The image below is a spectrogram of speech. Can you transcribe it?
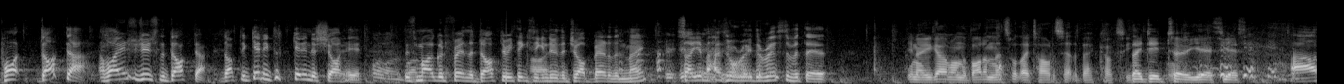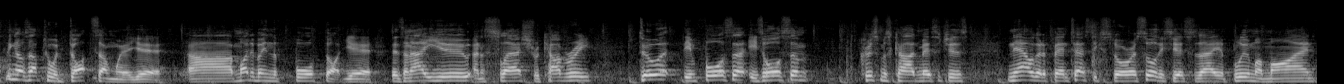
Point, doctor. Have I introduced the doctor? Doctor, get into, get into shot here. This is my good friend, the doctor. He thinks he can do the job better than me. So you may as well read the rest of it there. You know, you go along the bottom, that's what they told us at the back, Coxie. They did too, yes, yes. Uh, I think I was up to a dot somewhere, yeah. Uh, might have been the fourth dot, yeah. There's an AU and a slash recovery. Do it. The enforcer is awesome. Christmas card messages. Now I've got a fantastic story. I saw this yesterday. It blew my mind.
